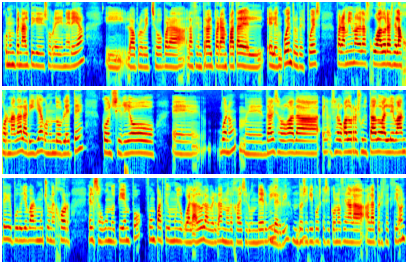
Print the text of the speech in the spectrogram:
con un penalti sobre Nerea y lo aprovechó para la central para empatar el, el encuentro. Después, para mí, una de las jugadoras de la jornada, Larilla, con un doblete, consiguió eh, bueno, eh, dar ese, holgada, ese holgado resultado al Levante que pudo llevar mucho mejor el segundo tiempo. Fue un partido muy igualado, la verdad, no deja de ser un derby. Dos equipos que se conocen a la, a la perfección.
